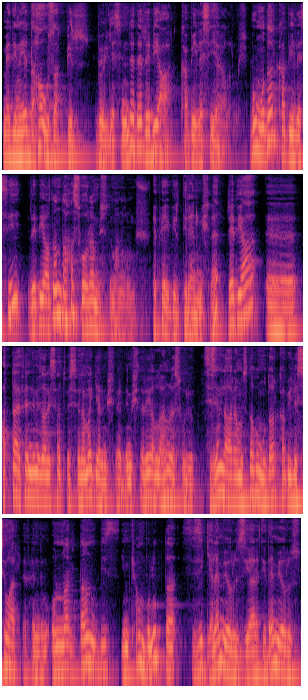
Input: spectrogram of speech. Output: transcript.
Medine'ye daha uzak bir bölgesinde de Rebia kabilesi yer alırmış. Bu Mudar kabilesi Rebia'dan daha sonra Müslüman olmuş. Epey bir direnmişler. Rebia e, hatta Efendimiz Aleyhisselatü Vesselam'a gelmişler. Demişler ey Allah'ın Resulü sizinle aramızda bu Mudar kabilesi var efendim. Onlardan biz imkan bulup da sizi gelemiyoruz, ziyaret edemiyoruz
